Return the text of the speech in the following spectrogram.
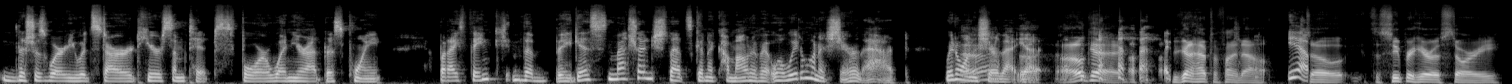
this is where you would start. Here's some tips for when you're at this point. But I think the biggest message that's going to come out of it, well, we don't want to share that. We don't want to share that yet. Uh, okay. you're going to have to find out. Yeah. So it's a superhero story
